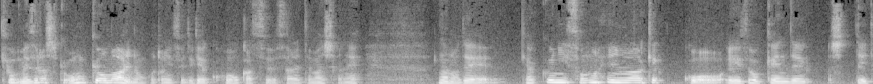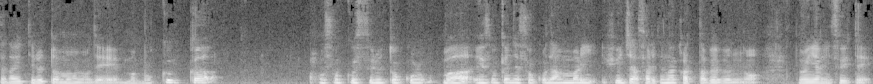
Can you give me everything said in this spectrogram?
響、珍しく音響周りのことについて結構フォーカスされてましたね。なので、逆にその辺は結構映像系で知っていただいてると思うので、まあ、僕が補足するところは映像系でそこであんまりフィーチャーされてなかった部分の分野について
